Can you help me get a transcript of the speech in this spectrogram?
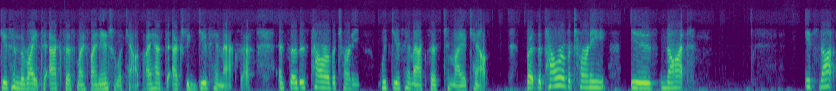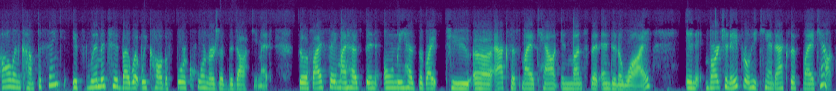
give him the right to access my financial accounts, I have to actually give him access, and so this power of attorney would give him access to my account. But the power of attorney is not it's not all encompassing. It's limited by what we call the four corners of the document. So if I say my husband only has the right to uh, access my account in months that end in a Y, in March and April he can't access my accounts,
